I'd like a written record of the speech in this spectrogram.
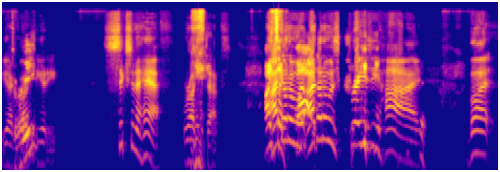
you got three, you got six and a half rush attempts. I, I thought it was, I thought it was crazy high, but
